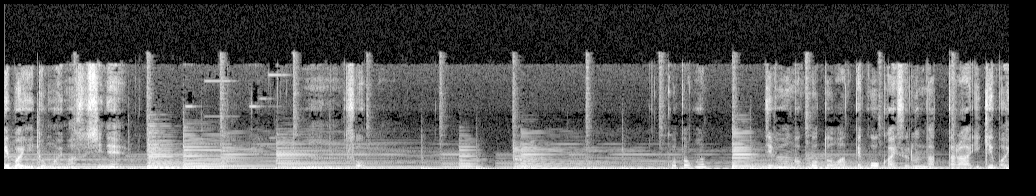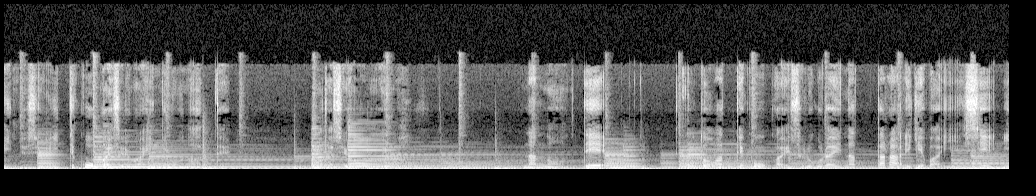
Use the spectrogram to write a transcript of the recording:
けばいいと思いますしね。うんそう。断自分が断って後悔するんだったら行けばいいんですよ。行って後悔すればいいんだろうなって私は思います。なので断って後悔するぐらいになったら行けばいいし行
